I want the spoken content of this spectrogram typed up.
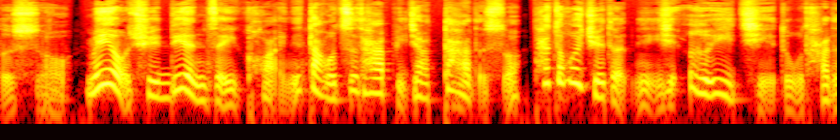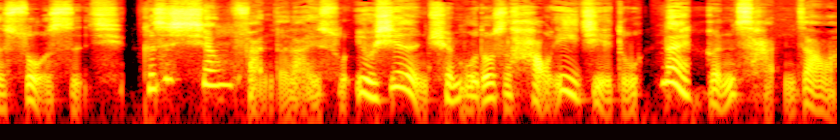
的时候没有去练这一块，你导致他比较大的时候，他都会觉得你恶意解读他的所有事情。可是相反的来说，有些人全部都是好意解读，那也很惨，你知道吗？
